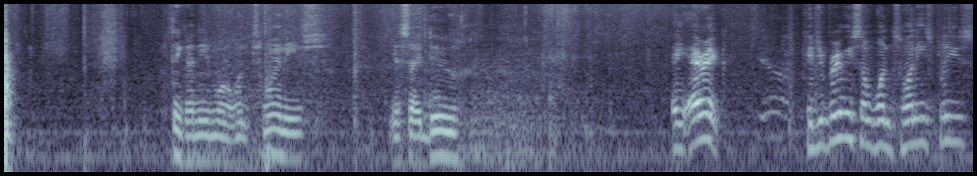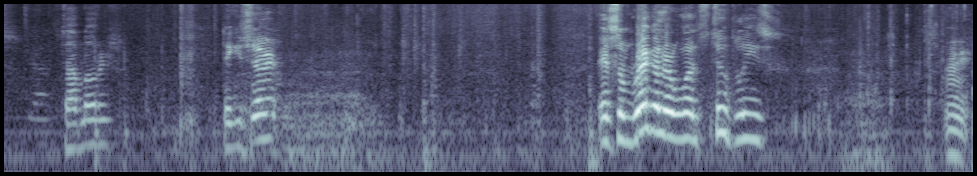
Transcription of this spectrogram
I think I need more 120s. Yes, I do. Hey, Eric. Could you bring me some 120s, please? Yeah. Top loaders. Thank you, sir. And some regular ones, too, please. All right.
